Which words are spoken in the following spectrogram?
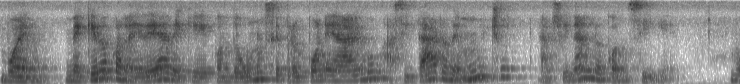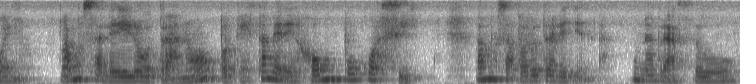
Bueno, me quedo con la idea de que cuando uno se propone algo, así tarde mucho, al final lo consigue. Bueno, vamos a leer otra, ¿no? Porque esta me dejó un poco así. Vamos a por otra leyenda. Un abrazo.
